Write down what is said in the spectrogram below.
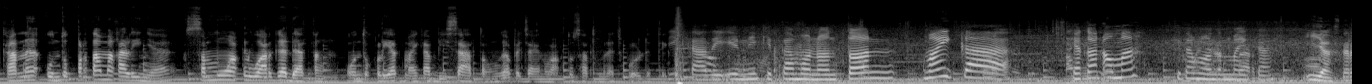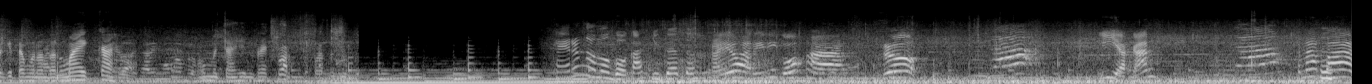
Karena untuk pertama kalinya semua keluarga datang untuk lihat Maika bisa atau enggak pecahin waktu 1 menit 10 detik. Jadi kali ini kita mau nonton Maika. Ya kan Oma? Kita mau nonton Maika. Iya, sekarang kita mau nonton Maika. Mau mecahin rekor. Kaira nggak mau go-kart juga tuh. Ayo hari ini go-kart. Bro. Enggak. Iya kan? Kenapa?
